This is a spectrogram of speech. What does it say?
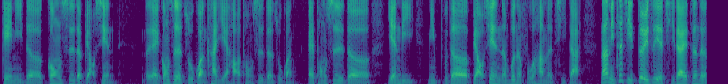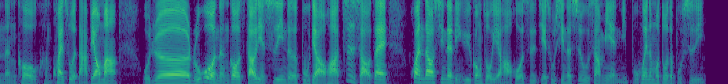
给你的公司的表现？给公司的主管看也好，同事的主管，哎，同事的眼里，你的表现能不能符合他们的期待？那你自己对自己的期待，真的能够很快速的达标吗？我觉得，如果能够早一点适应的步调的话，至少在换到新的领域工作也好，或是接触新的事物上面，你不会那么多的不适应，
